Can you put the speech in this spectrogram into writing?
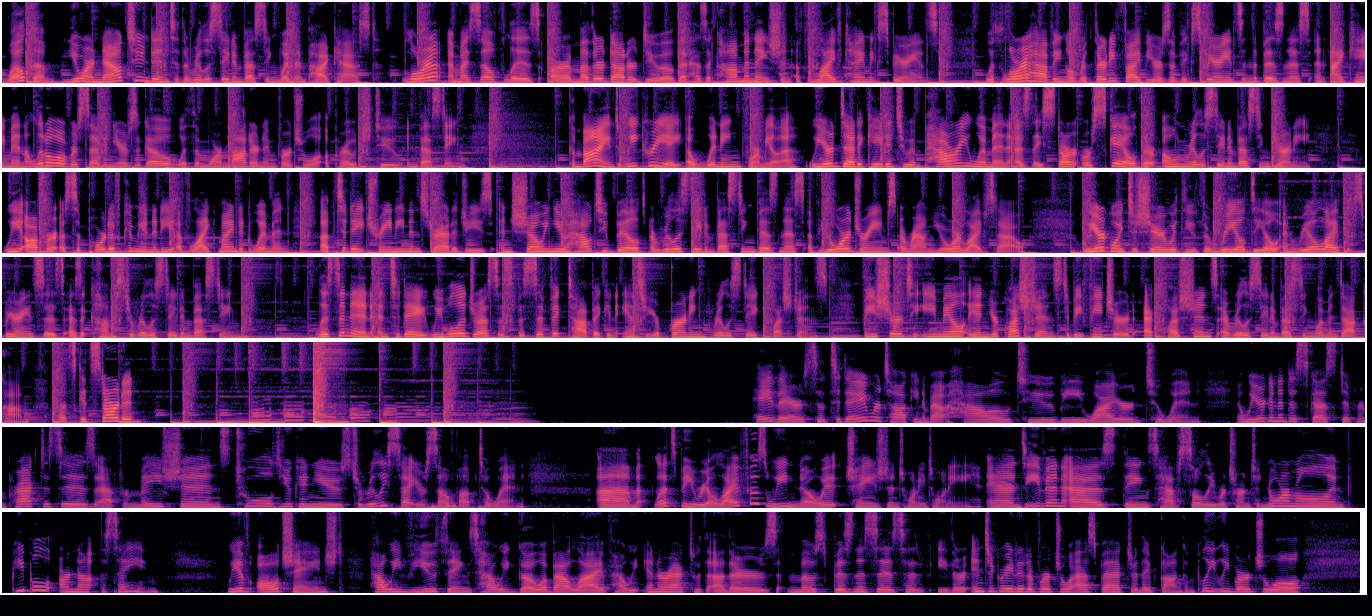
Welcome. You are now tuned in to the Real Estate Investing Women podcast. Laura and myself, Liz, are a mother daughter duo that has a combination of lifetime experience. With Laura having over 35 years of experience in the business, and I came in a little over seven years ago with a more modern and virtual approach to investing. Combined, we create a winning formula. We are dedicated to empowering women as they start or scale their own real estate investing journey. We offer a supportive community of like minded women, up to date training and strategies, and showing you how to build a real estate investing business of your dreams around your lifestyle. We are going to share with you the real deal and real life experiences as it comes to real estate investing. Listen in, and today we will address a specific topic and answer your burning real estate questions. Be sure to email in your questions to be featured at questions at realestateinvestingwomen.com. Let's get started. Hey there. So today we're talking about how to be wired to win. And we are going to discuss different practices, affirmations, tools you can use to really set yourself up to win. Um, let's be real, life as we know it changed in 2020. And even as things have slowly returned to normal and people are not the same, we have all changed how we view things, how we go about life, how we interact with others. Most businesses have either integrated a virtual aspect or they've gone completely virtual.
